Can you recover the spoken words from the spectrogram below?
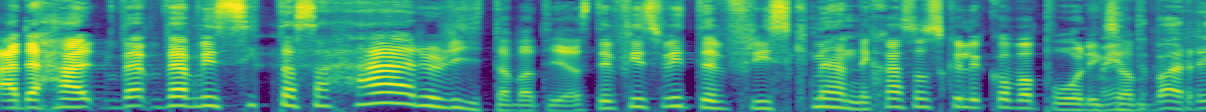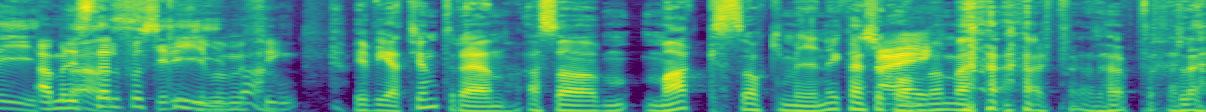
Är det här, vem, vem vill sitta så här och rita Mattias? Det finns väl inte en frisk människa som skulle komma på Men liksom... inte bara rita, Ja, men istället för att skriva med fing- Vi vet ju inte det än. Alltså Max och Mini kanske Nej. kommer med eller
